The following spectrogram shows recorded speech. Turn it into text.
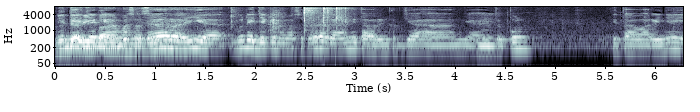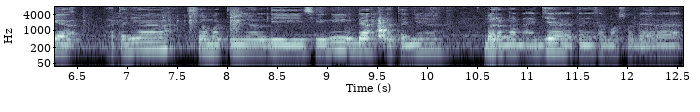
Gue Ini diajakin sama saudara iya. Gue diajakin sama saudara kan ditawarin kerjaan. Ya Hmm. itu pun ditawarinya ya katanya selama tinggal di sini udah katanya barengan aja katanya sama saudara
